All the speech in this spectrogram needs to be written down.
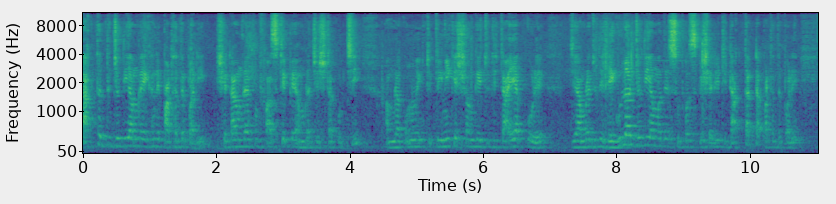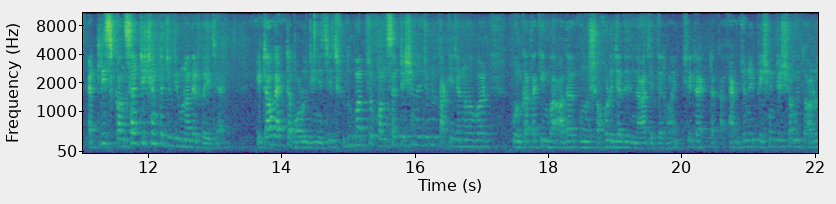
ডাক্তারদের যদি আমরা এখানে পাঠাতে পারি, সেটা আমরা এখন ফার্স্ট স্টেপে আমরা চেষ্টা করছি। আমরা কোনো একটি ক্লিনিকের সঙ্গে যদি টাই আপ করে যে আমরা যদি রেগুলার যদি আমাদের সুপার স্পেশালিটি ডাক্তারটা পাঠাতে পারি অ্যাটলিস্ট কনসালটেশনটা যদি ওনাদের হয়ে যায়, এটাও একটা বড় জিনিস যে শুধুমাত্র কনসালটেশনের জন্য তাকে যেন আবার কলকাতা কিংবা আদার কোনো শহরে যাতে না যেতে হয়, সেটা একটা একজনের পেশেন্টের সঙ্গে তো আরও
